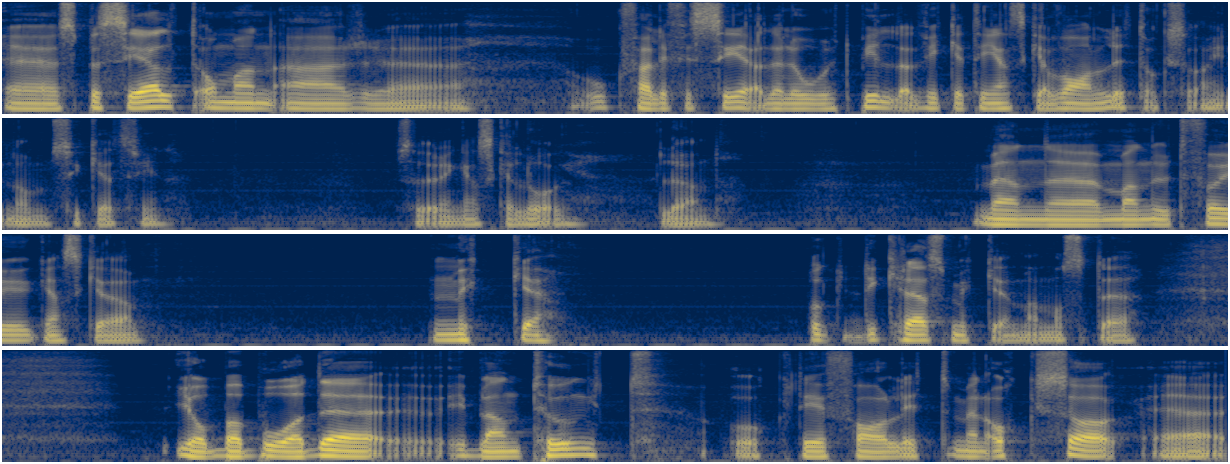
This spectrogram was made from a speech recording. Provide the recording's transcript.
Eh, speciellt om man är eh, okvalificerad eller outbildad, vilket är ganska vanligt också inom psykiatrin. Så är det en ganska låg lön. Men eh, man utför ju ganska mycket. Och det krävs mycket. Man måste jobba både eh, ibland tungt och det är farligt men också eh,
